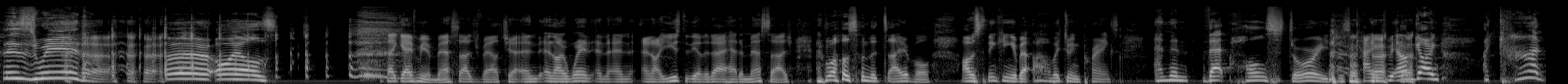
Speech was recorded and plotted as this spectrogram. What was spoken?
This is weird. Uh, oils. They gave me a massage voucher, and, and I went and, and, and I used it the other day. I had a massage, and while I was on the table, I was thinking about, oh, we're doing pranks. And then that whole story just came to me. And I'm going, I can't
